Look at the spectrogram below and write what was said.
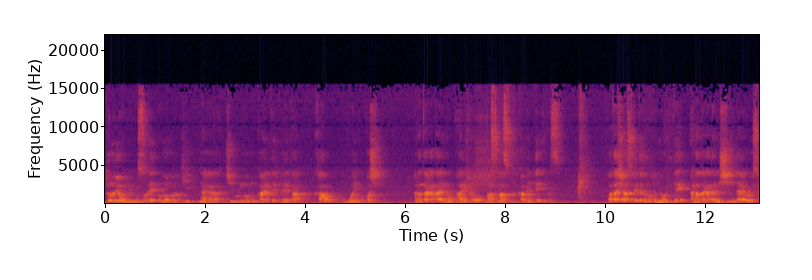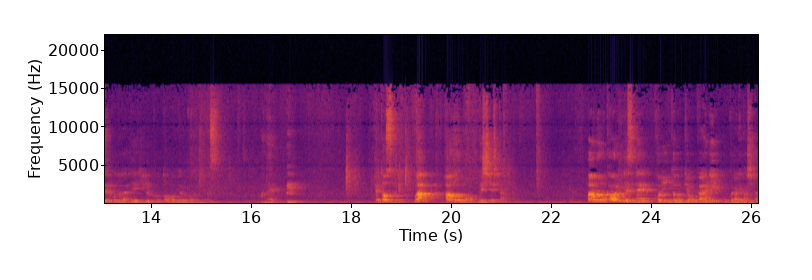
どのように恐れおののきながら自分を迎えてくれたかを思い起こしあなた方への愛情をますます深めています。私は全てのことにおいてあなた方に信頼を寄せることができることを喜んでいます。テトスはパウロの弟子でした。パウロの代わりにですねコリントの教会に送られました。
